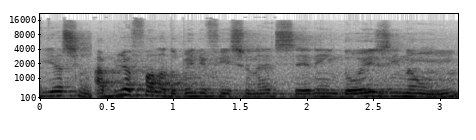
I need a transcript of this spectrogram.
E assim, a Bíblia fala do benefício, né, de serem dois e não um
